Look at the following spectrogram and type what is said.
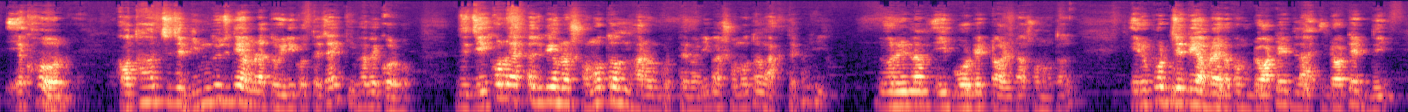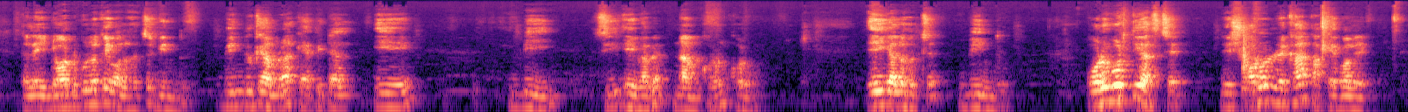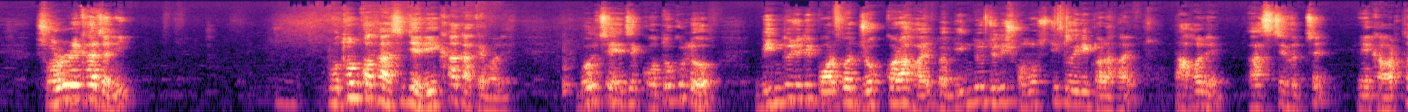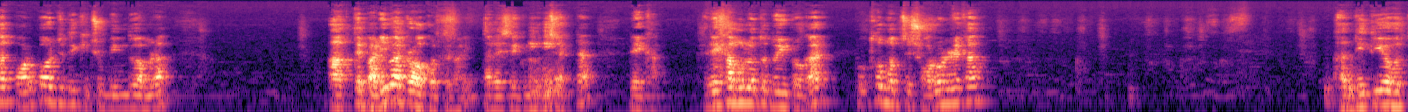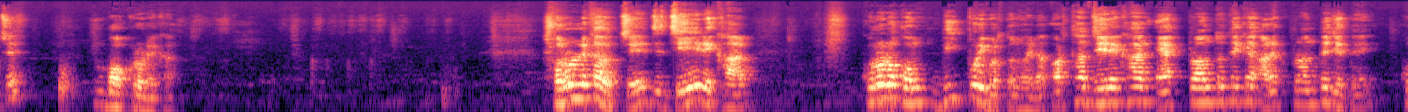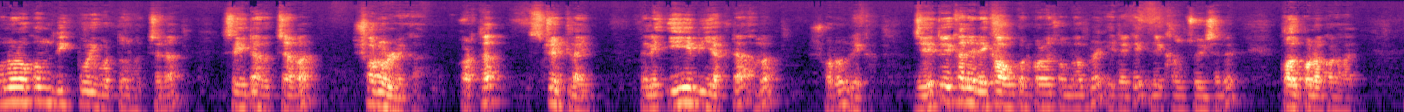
এখন কথা হচ্ছে যে বিন্দু যদি আমরা তৈরি করতে চাই, কীভাবে করব? যে যে কোনো একটা যদি আমরা সমতল ধারণ করতে পারি বা সমতল আঁকতে পারি ধরে নিলাম এই বোর্ডের তলটা সমতল। এর উপর যদি আমরা এরকম ডটেড লাইন ডটেড দিই, তাহলে এই ডট বলা হচ্ছে বিন্দু। বিন্দুকে আমরা ক্যাপিটাল এ বি সি এইভাবে নামকরণ করব। এই গেল হচ্ছে বিন্দু। পরবর্তী আসছে যে সরল রেখা কাকে বলে? সরল রেখা জানি, প্রথম কথা আসি যে রেখা কাকে বলে? বলছে যে কতগুলো বিন্দু যদি পরপর যোগ করা হয় বা বিন্দুর যদি সমষ্টি তৈরি করা হয়, তাহলে আসছে হচ্ছে রেখা। অর্থাৎ পরপর যদি কিছু বিন্দু আমরা আঁকতে পারি বা ড্র করতে পারি, তাহলে সেগুলো হচ্ছে একটা রেখা। রেখা মূলত দুই প্রকার। প্রথম হচ্ছে সরল রেখা, আর দ্বিতীয় হচ্ছে বক্ররেখা সরল রেখা হচ্ছে যে যে রেখার কোন রকম দিক পরিবর্তন হয় না। অর্থাৎ যে রেখার এক প্রান্ত থেকে আরেক প্রান্তে যেতে কোন রকম দিক পরিবর্তন হচ্ছে না, সেইটা হচ্ছে আমার সরল রেখা, অর্থাৎ স্ট্রেট লাইন তাহলে এ বি একটা আমার সরল রেখা। যেহেতু এখানে রেখা অঙ্কন করা সম্ভব নয়, এটাকে রেখাংশ হিসেবে কল্পনা করা হয়।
